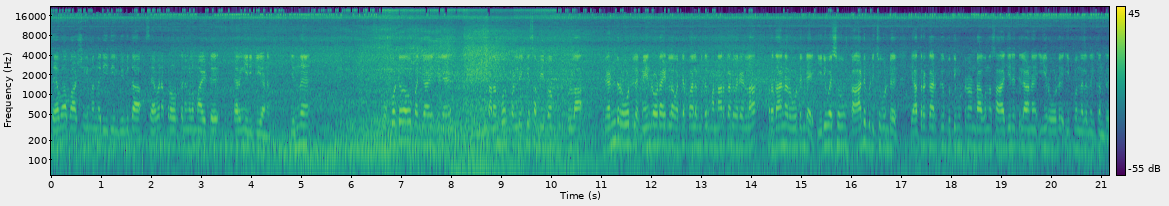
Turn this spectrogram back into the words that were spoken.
സേവാ വാർഷികം എന്ന രീതിയിൽ വിവിധ സേവന പ്രവർത്തനങ്ങളുമായിട്ട് ഇറങ്ങിയിരിക്കുകയാണ്. ഇന്ന് പൂക്കോട്ടുകാവ് പഞ്ചായത്തിലെ കടമ്പൂർ പള്ളിക്ക് സമീപം ഉള്ള രണ്ട് റോഡിൽ മെയിൻ റോഡായിട്ടുള്ള ഒറ്റപ്പാലം മുതൽ മണ്ണാർക്കാട് വരെയുള്ള പ്രധാന റോഡിന്റെ ഇരുവശവും കാട് പിടിച്ചുകൊണ്ട് യാത്രക്കാർക്ക് ബുദ്ധിമുട്ടുണ്ടാകുന്ന സാഹചര്യത്തിലാണ് ഈ റോഡ് ഇപ്പോൾ നിലനിൽക്കുന്നത്.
